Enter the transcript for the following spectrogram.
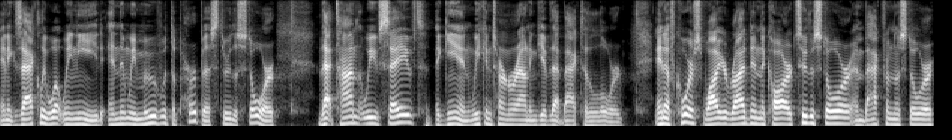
and exactly what we need, and then we move with the purpose through the store, that time that we've saved, again, we can turn around and give that back to the Lord. And of course, while you're riding in the car to the store and back from the store,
